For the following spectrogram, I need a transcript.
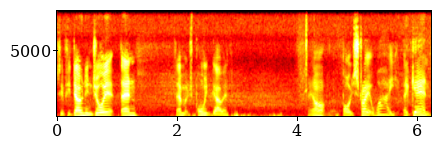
So if you don't enjoy it, then there's much point going. You know, bite straight away, again.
